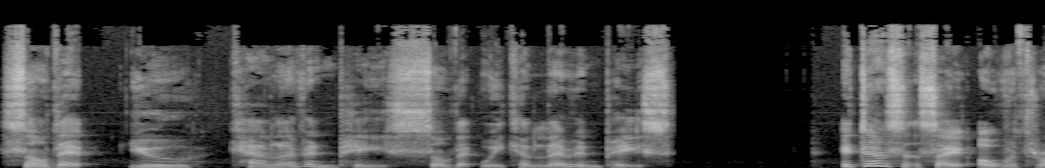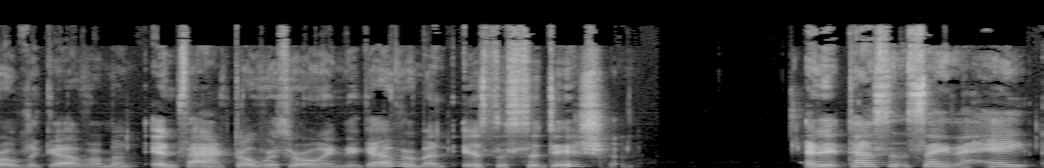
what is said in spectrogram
so that you can live in peace, so that we can live in peace. It doesn't say overthrow the government. In fact, overthrowing the government is the sedition. And it doesn't say to hate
